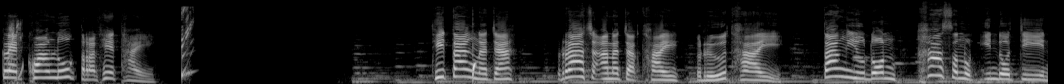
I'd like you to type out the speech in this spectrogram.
เกร็ดความรู้ประเทศไทย ที่ตั้งนะจ๊ะ ราชอาณาจักรไทยหรือไทย ตั้งอยู่บนคาสมุทรอินโดจีน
